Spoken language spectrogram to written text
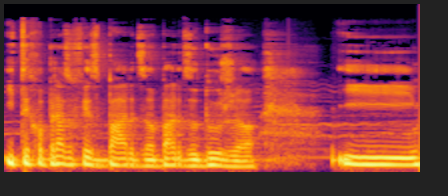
I tych obrazów jest bardzo, bardzo dużo. I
